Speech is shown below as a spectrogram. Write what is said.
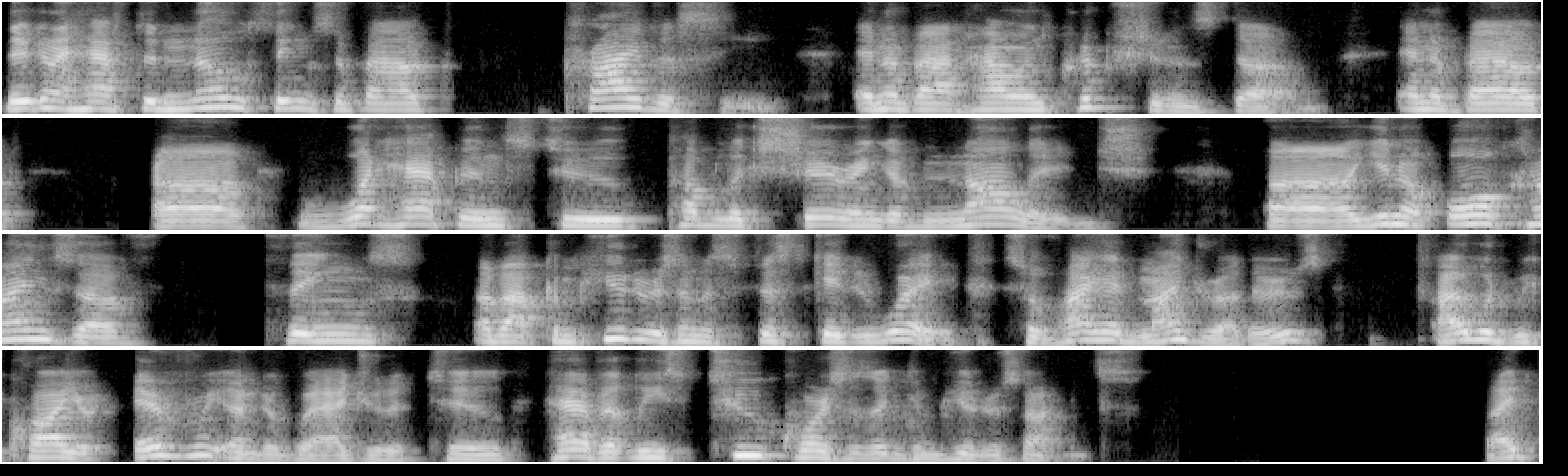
They're going to have to know things about privacy and about how encryption is done and about uh, what happens to public sharing of knowledge uh, you know, all kinds of things about computers in a sophisticated way. So if I had my druthers, I would require every undergraduate to have at least two courses in computer science. Right?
